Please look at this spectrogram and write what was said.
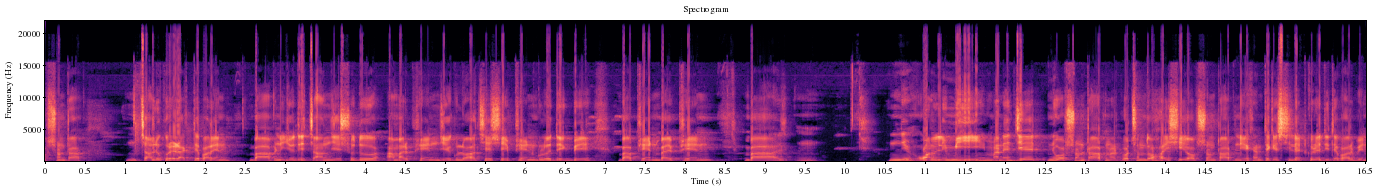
অপশনটা চালু করে রাখতে পারেন বা আপনি যদি চান যে শুধু আমার ফ্রেন্ড যেগুলো আছে সেই ফ্রেন্ডগুলো দেখবে বা ফ্রেন্ড বাই ফ্রেন্ড বা অনলি মি মানে যে অপশনটা আপনার পছন্দ হয় সেই অপশনটা আপনি এখান থেকে সিলেক্ট করে দিতে পারবেন।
